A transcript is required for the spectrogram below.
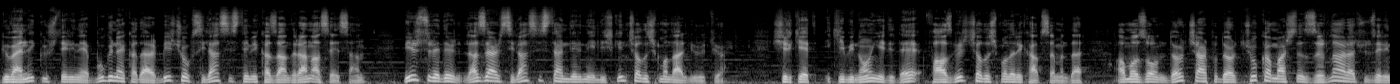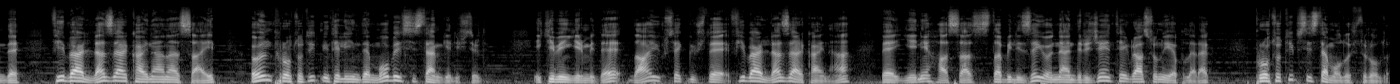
Güvenlik güçlerine bugüne kadar birçok silah sistemi kazandıran Aselsan, bir süredir lazer silah sistemlerine ilişkin çalışmalar yürütüyor. Şirket 2017'de faz 1 çalışmaları kapsamında Amazon 4x4 çok amaçlı zırhlı araç üzerinde fiber lazer kaynağına sahip ön prototip niteliğinde mobil sistem geliştirdi. 2020'de daha yüksek güçte fiber lazer kaynağı ve yeni hassas stabilize yönlendirici entegrasyonu yapılarak prototip sistem oluşturuldu.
